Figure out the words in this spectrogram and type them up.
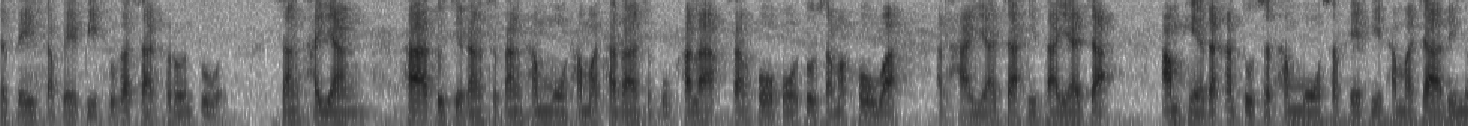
จเตสเปปิทุกขสัจครนตุสังขยังทาตุจิรังสตังธรรมโมธรรมธาราจปุคละสังโฆโหตุสมมโควะอัฏฐายะจะหิตายะจะอัมเหระคันตุสธรรมโมสเพปิธรรมจาริโน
